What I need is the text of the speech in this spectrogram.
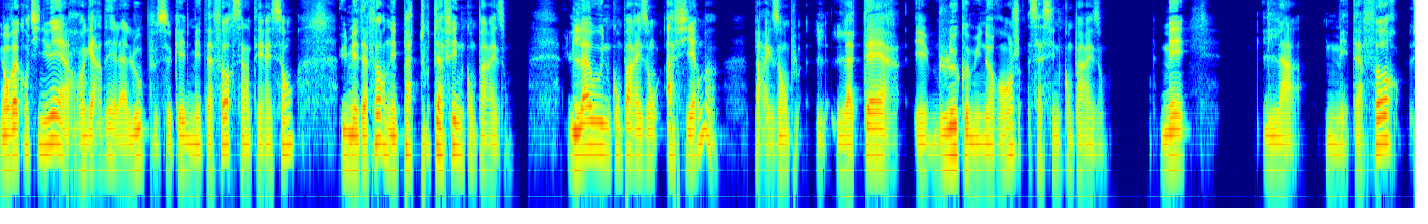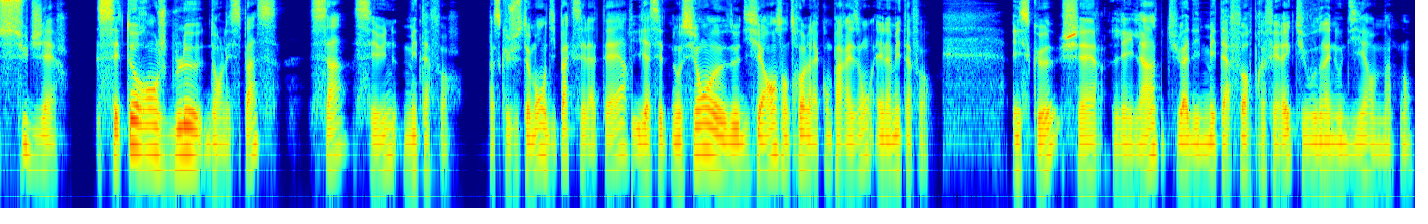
Et on va continuer à regarder à la loupe ce qu'est une métaphore, c'est intéressant. Une métaphore n'est pas tout à fait une comparaison. Là où une comparaison affirme, par exemple, la Terre est bleue comme une orange, ça c'est une comparaison. Mais la métaphore suggère. Cette orange bleue dans l'espace, ça c'est une métaphore. Parce que justement, on ne dit pas que c'est la Terre. Il y a cette notion euh, de différence entre la comparaison et la métaphore. Est-ce que, chère Leila, tu as des métaphores préférées que tu voudrais nous dire maintenant?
